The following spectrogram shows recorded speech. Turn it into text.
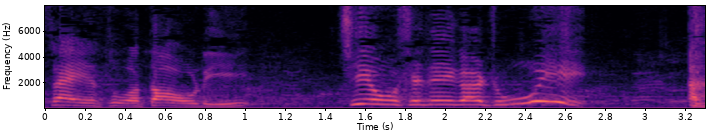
再做道理，就是这个主意。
